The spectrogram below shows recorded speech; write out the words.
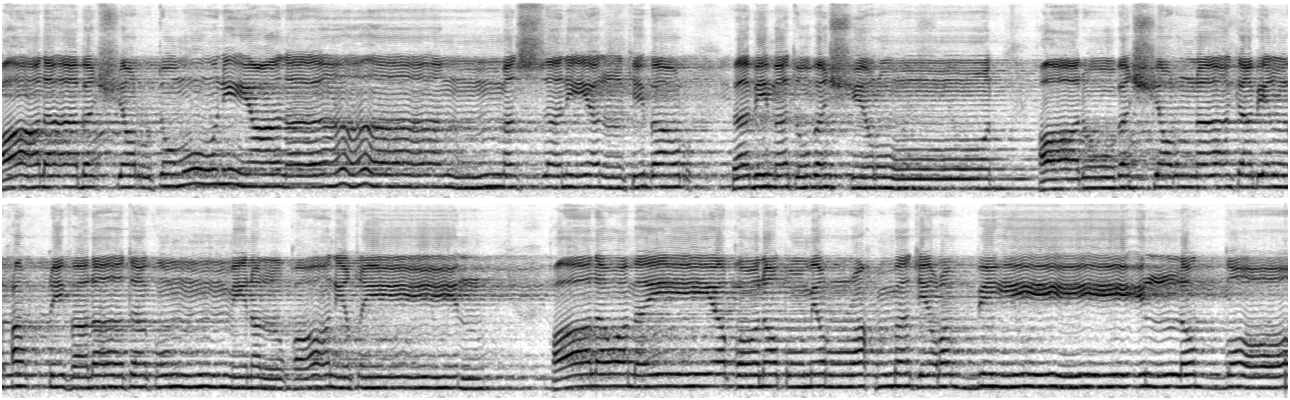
قال أبشرتموني مسني الكبر فبم تبشرون؟ قالوا بشرناك بالحق فلا تكن من القانطين. قال ومن يقنط من رحمة ربه إلا الضالون؟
